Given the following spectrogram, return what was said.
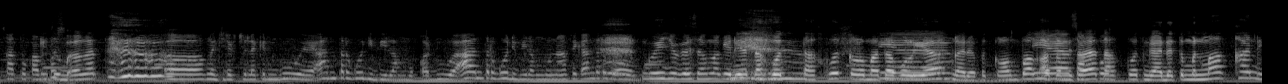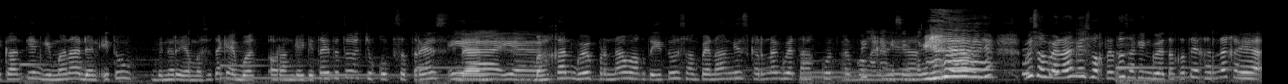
satu itu kampus banget. Eh, ngejelek-jelekin gue. Ah ntar gue dibilang muka dua. Ah ntar gue dibilang munafik. Ah ntar gue gue juga sama kayak dia takut takut kalau mata Iya. kuliah nggak dapet kelompok Iya, atau misalnya takut. nggak ada temen makan di kantin gimana? Dan itu bener ya maksudnya kayak buat orang kayak kita itu tuh cukup stres dan iya. iya bahkan gue pernah waktu itu sampai nangis karena gue takut. Ah, tapi gue nangis kayak. Iya, gue sampai nangis waktu itu saking gue takutnya karena kayak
